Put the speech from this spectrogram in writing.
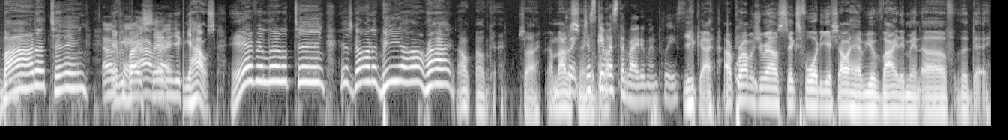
Buy the thing. Okay, Everybody all say it in your, in your house. Every little thing is gonna be all right. Oh, okay. Sorry. I'm not a singer. just give but I- us the vitamin, please. You got it. I promise you around 640 ish, I'll have your vitamin of the day.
